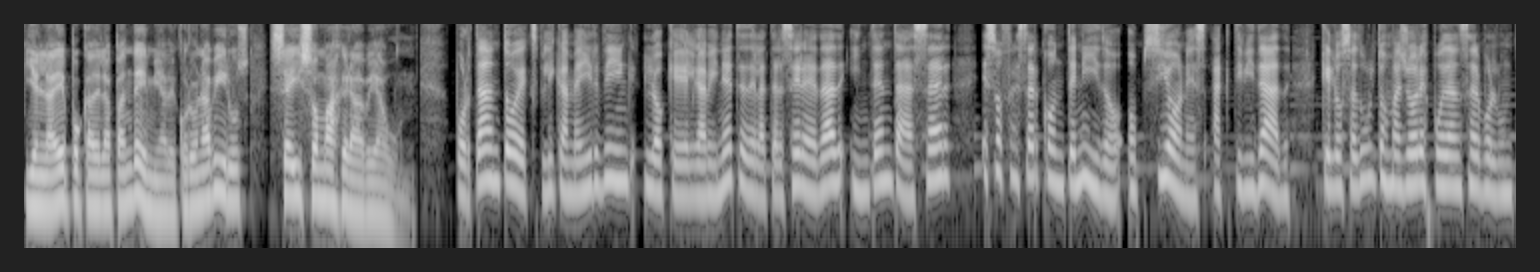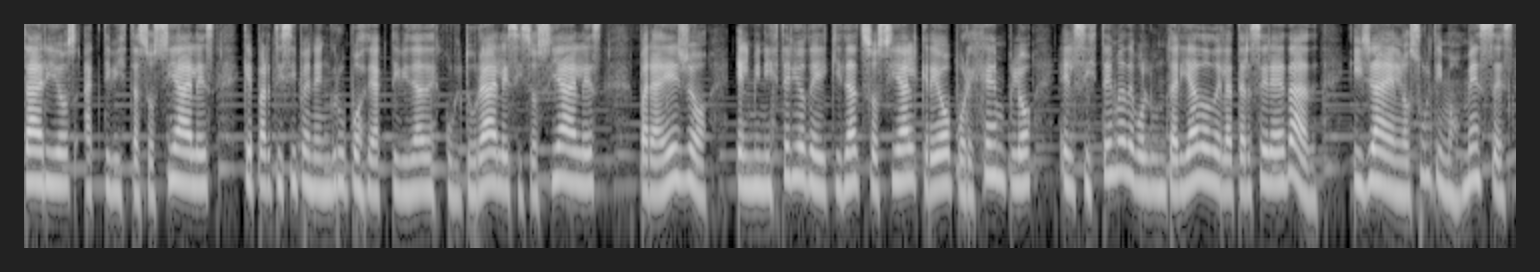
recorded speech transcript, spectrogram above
Y en la época de la pandemia de coronavirus se hizo más grave aún. Por tanto, explica Meir Ving, lo que el Gabinete de la Tercera Edad intenta hacer es ofrecer contenido, opciones, actividad, que los adultos mayores puedan ser voluntarios, activistas sociales, que participen en grupos de actividades culturales y sociales. Para ello, el Ministerio de Equidad Social creó, por ejemplo, el sistema de voluntariado de la tercera edad y ya en los últimos meses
